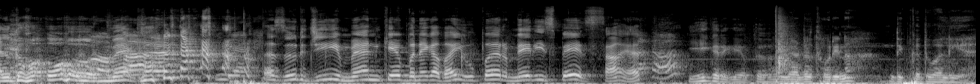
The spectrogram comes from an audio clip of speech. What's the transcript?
alcohol oh मैं yeah. ससुर जी मैन केव बनेगा भाई ऊपर मेरी स्पेस हाँ यार यही करेंगे अब तो लैडर थोड़ी ना दिक्कत वाली है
